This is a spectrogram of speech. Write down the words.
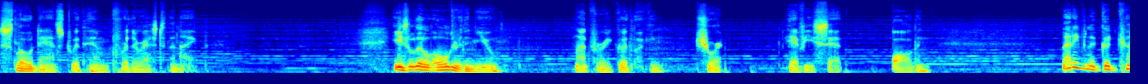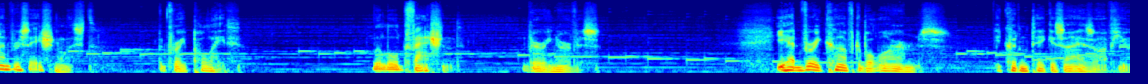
slow danced with him for the rest of the night. He's a little older than you, not very good looking, short, heavy set, balding. Not even a good conversationalist, but very polite. Little old fashioned, very nervous. He had very comfortable arms. He couldn't take his eyes off you.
